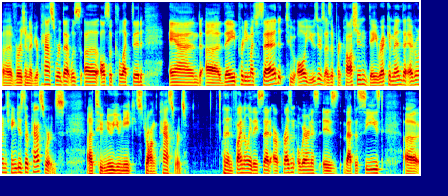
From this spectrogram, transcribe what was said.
uh, version of your password that was uh, also collected. And uh, they pretty much said to all users, as a precaution, they recommend that everyone changes their passwords uh, to new, unique, strong passwords. And then finally, they said our present awareness is that the seized uh,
